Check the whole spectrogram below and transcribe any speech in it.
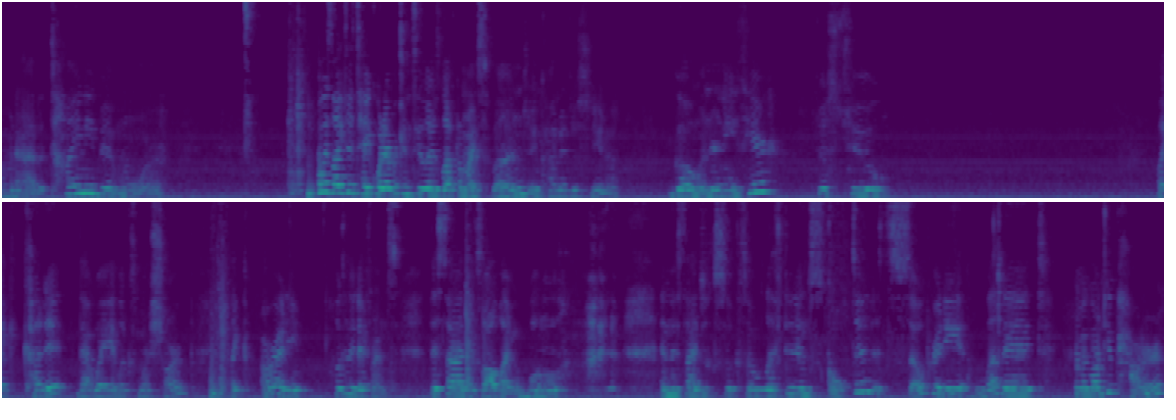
I'm gonna add a tiny bit more. I always like to take whatever concealer is left on my sponge and kind of just, you know, go underneath here just to like cut it. That way it looks more sharp. Like already, look at the difference. This side looks all like wool and this side just looks so lifted and sculpted. It's so pretty. Love it. Move on to powder.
